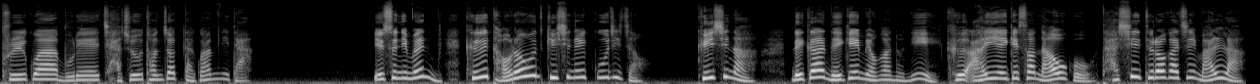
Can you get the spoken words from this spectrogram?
불과 물에 자주 던졌다고 합니다. 예수님은 그 더러운 귀신을 꾸짖어 귀신아, 내가 내게 명하노니 그 아이에게서 나오고 다시 들어가지 말라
